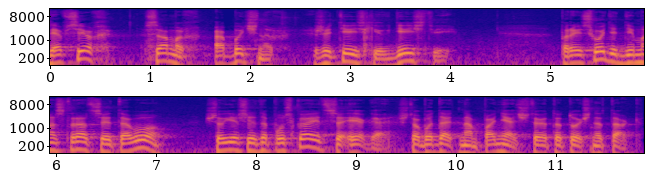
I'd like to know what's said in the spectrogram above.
Для всех самых обычных житейских действий происходит демонстрация того, что если допускается эго, чтобы дать нам понять, что это точно так,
